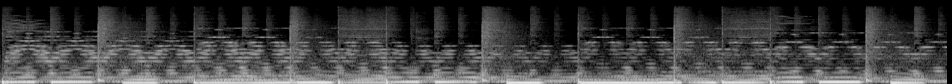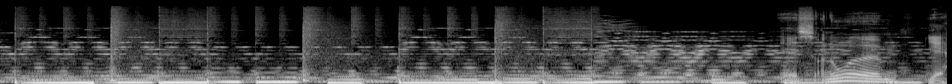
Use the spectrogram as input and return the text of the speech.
Yes, og nu, øh, ja,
